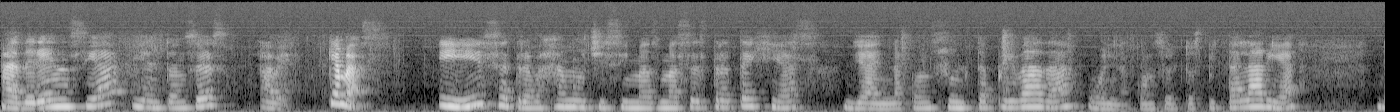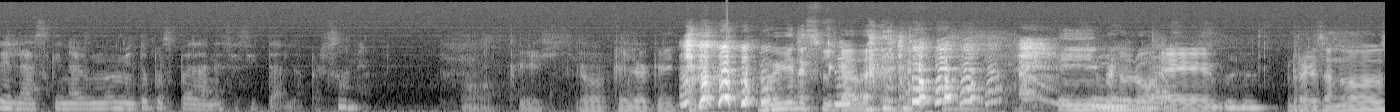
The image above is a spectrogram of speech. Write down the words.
adherencia y entonces, a ver, ¿qué más? Y se trabajan muchísimas más estrategias ya en la consulta privada o en la consulta hospitalaria de las que en algún momento pues pueda necesitar la persona. Ok, ok, ok. Muy bien explicada. y, por ejemplo, eh, regresando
